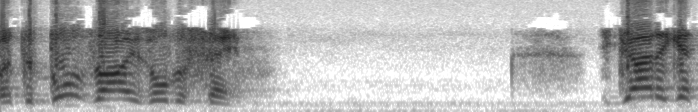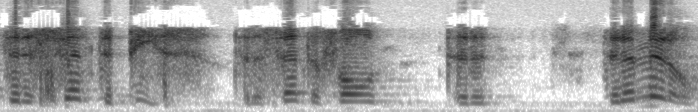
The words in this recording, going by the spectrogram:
but the bullseye is all the same. You got to get to the centerpiece, to the centerfold, to the to the middle.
